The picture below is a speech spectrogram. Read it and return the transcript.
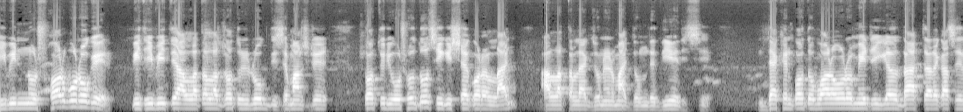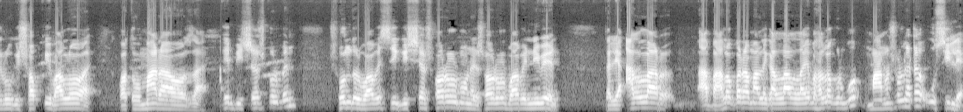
বিভিন্ন সর্বরোগের পৃথিবীতে আল্লাহ তালা যতই রোগ দিছে মানুষের, ততই ওষুধও চিকিৎসা করার লাইন আল্লাহ তালা একজনের মাধ্যম দিয়ে দিয়ে দিচ্ছে দেখেন কত বড় বড় মেডিকেল ডাক্তারের কাছে রোগী সব কি ভালো হয়, কত মারাও যায়। এ বিশ্বাস করবেন? সুন্দরভাবে চিকিৎসা সরল মনে, সরলভাবে নেবেন। তাহলে আল্লাহর ভালো করা মালিক আল্লাহ আল্লাহ ভালো করব। মানুষ হলো একটা উসিলা।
